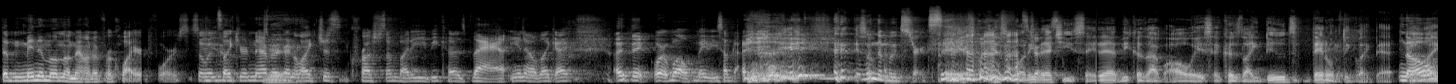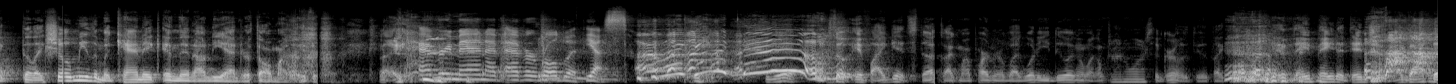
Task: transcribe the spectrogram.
the minimum amount of required force. So it's like you're never Yeah. gonna like just crush somebody because that, you know, like I, I think, or well, maybe sometimes. when the mood strikes. It's funny that you say that because I've always said because like dudes they don't think like that. No? they're like they're like show me the mechanic and then I'll Neanderthal my way through. Like Every man I've ever rolled with, yes. oh my god, no! yeah. So if I get stuck, like my partner, will be like, "What are you doing?" I'm like, "I'm trying to watch the girls, dude." Like if they paid attention, I got the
